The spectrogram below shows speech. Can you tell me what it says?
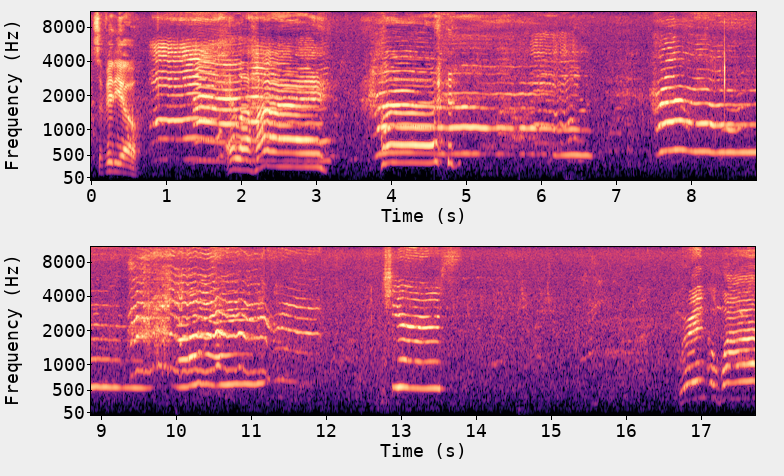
It's a video. Hi. Ella. Hi. hi. hi. Cheers. We're in Hawaii.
